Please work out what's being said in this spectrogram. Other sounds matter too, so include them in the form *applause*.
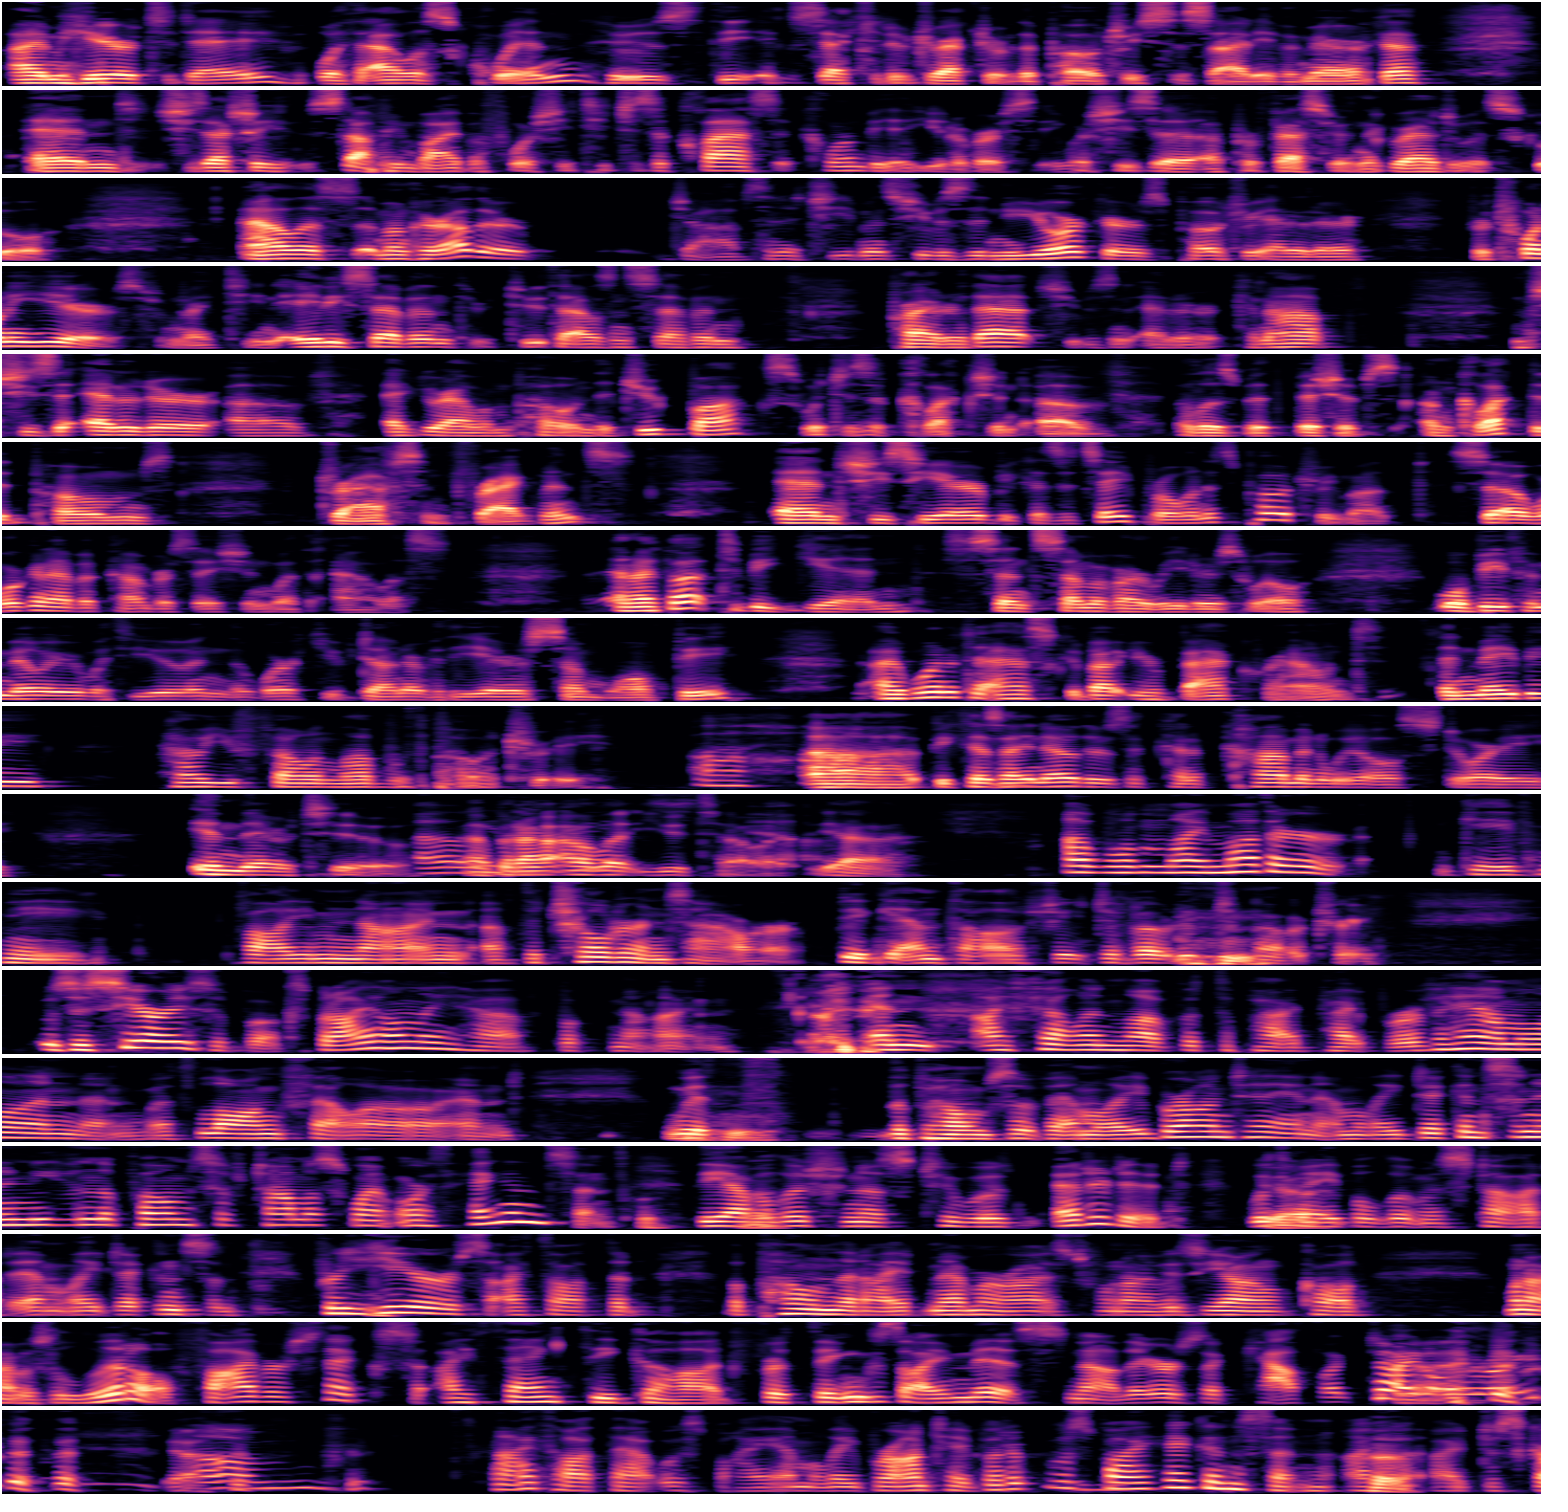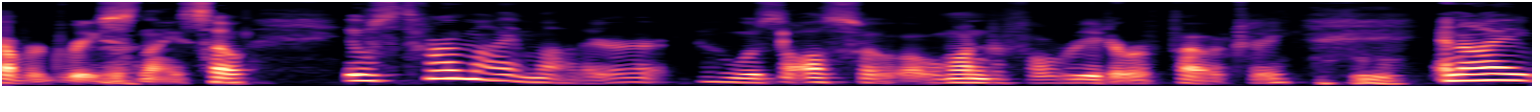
I'm here today with Alice Quinn, who's the executive director of the Poetry Society of America. And she's actually stopping by before she teaches a class at Columbia University, where she's a, a professor in the graduate school. Alice, among her other jobs and achievements, she was the New Yorker's poetry editor for 20 years, from 1987 through 2007. Prior to that, she was an editor at Knopf. She's the editor of Edgar Allan Poe and the Jukebox, which is a collection of Elizabeth Bishop's uncollected poems, drafts, and fragments. And she's here because it's April and it's Poetry Month. So we're going to have a conversation with Alice. And I thought to begin, since some of our readers will will be familiar with you and the work you've done over the years, some won't be, I wanted to ask about your background and maybe how you fell in love with poetry. Uh-huh. Uh, because I know there's a kind of commonweal story in there too. Oh, Uh, but I, I'll let you tell it. Yeah. Yeah. Uh, well, my mother gave me volume nine of the Children's Hour, big anthology devoted Mm-hmm. to poetry. It was a series of books, but I only have book nine. And I fell in love with the Pied Piper of Hamelin and with Longfellow and with Mm-hmm. the poems of Emily Bronte and Emily Dickinson and even the poems of Thomas Wentworth Higginson, the abolitionist who was edited with Yeah. Mabel Loomis Todd, Emily Dickinson. For years, I thought that a poem that I had memorized when I was young called when I was little, five or six, I thanked thee, God, for things I miss. Now, there's a Catholic title, right? *laughs* um, I thought that was by Emily Bronte, but it was by Higginson, I, I discovered recently. So it was through my mother, who was also a wonderful reader of poetry. And I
